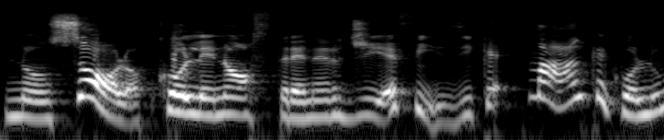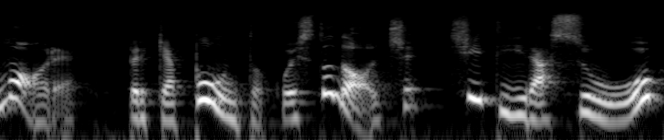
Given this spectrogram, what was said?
non solo con le nostre energie fisiche, ma anche con l'umore, perché appunto questo dolce ci tira su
